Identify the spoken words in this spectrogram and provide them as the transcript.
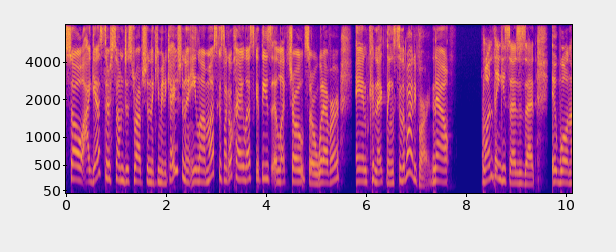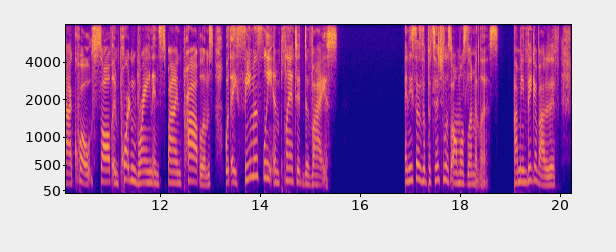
So I guess there's some disruption in the communication, and Elon Musk is like, okay, let's get these electrodes or whatever and connect things to the body part. Now, one thing he says is that it will not, quote, solve important brain and spine problems with a seamlessly implanted device. And he says the potential is almost limitless. I mean, think about it. If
